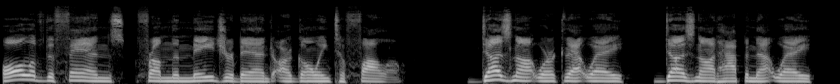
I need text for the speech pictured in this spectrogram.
all of the fans from the major band are going to follow. Does not work that way. Does not happen that way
